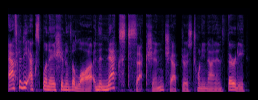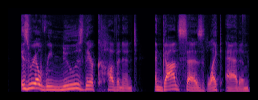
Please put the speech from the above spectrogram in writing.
after the explanation of the law, in the next section, chapters 29 and 30, Israel renews their covenant, and God says, like Adam,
